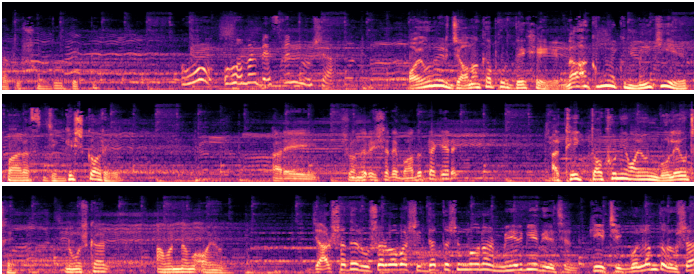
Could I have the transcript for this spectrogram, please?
এত সুন্দর দেখতে। ও ও আমার বেস্ট ফ্রেন্ড রুষা। অয়নের জামা কাপড় দেখে নাক মুখ মেকিয়ে পারাস জিজ্ঞেস করে আরে সুন্দরীর সাথে বাঁদরটা কে রে? আর ঠিক তখনই অয়ন বলে ওঠে নমস্কার আমার নাম অয়ন। যার সাথে রুষার বাবা সিদ্ধার্থ সিংহ ওনার মেয়ের বিয়ে দিয়েছেন। কি ঠিক বললাম তো রুষা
